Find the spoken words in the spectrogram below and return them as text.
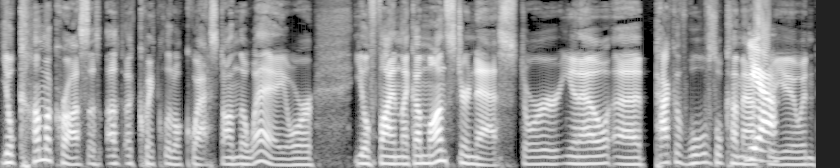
you'll come across a, a, a quick little quest on the way, or you'll find like a monster nest, or you know, a pack of wolves will come after Yeah. you, and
